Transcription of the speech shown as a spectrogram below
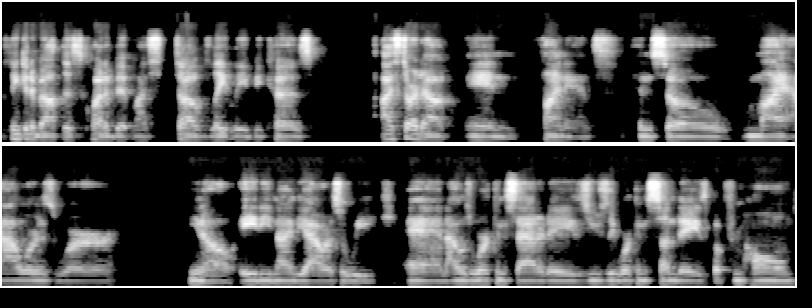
thinking about this quite a bit myself lately because I started out in finance, and so my hours were, you know, 80, 90 hours a week, and I was working Saturdays, usually working Sundays, but from home,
